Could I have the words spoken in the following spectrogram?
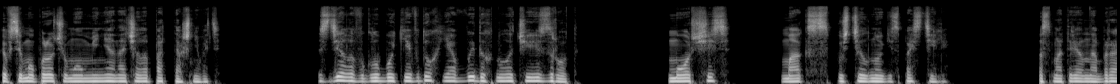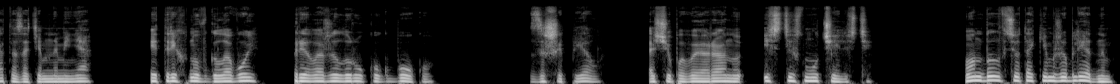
Ко всему прочему, у меня начало подташнивать. Сделав глубокий вдох, я выдохнула через рот. Морщись, Макс спустил ноги с постели. Посмотрел на брата, затем на меня и, тряхнув головой, приложил руку к боку. Зашипел, ощупывая рану, и стиснул челюсти. Он был все таким же бледным,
